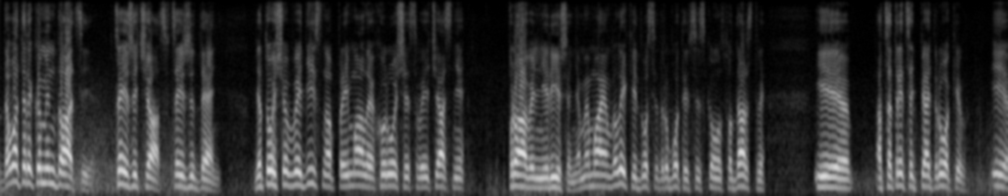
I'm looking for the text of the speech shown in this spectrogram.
Давати рекомендації в цей же час, в цей же день, для того, щоб ви дійсно приймали хороші, своєчасні, правильні рішення. Ми маємо великий досвід роботи в сільському господарстві, і, а це 35 років, і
